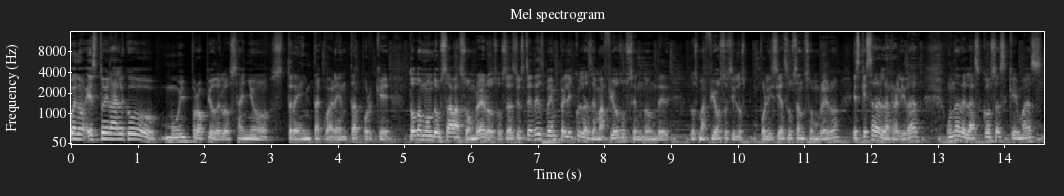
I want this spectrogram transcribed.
Bueno, esto era algo muy propio de los años 30, 40, porque todo mundo usaba sombreros. O sea, si ustedes ven películas de mafiosos en donde los mafiosos y los policías usan sombrero, es que esa era la realidad. Una de las cosas que más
